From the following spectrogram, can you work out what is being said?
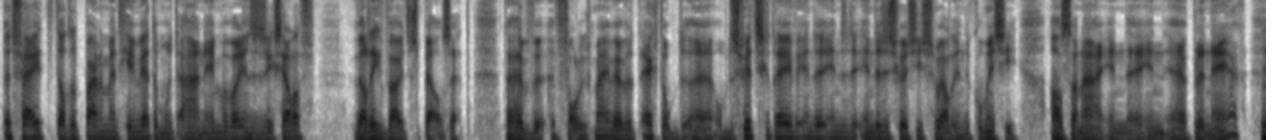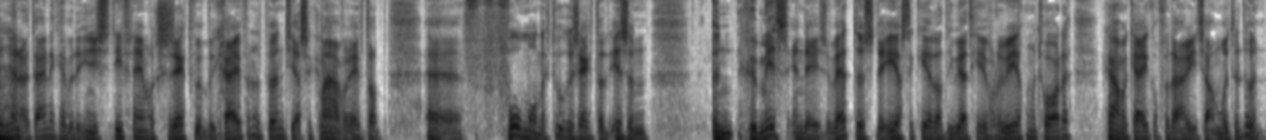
het feit dat het parlement geen wetten moet aannemen waarin ze zichzelf wellicht buitenspel zet. Daar hebben we het volgens mij, we hebben het echt op de, eh, op de spits gedreven in de, in, de, in de discussies, zowel in de commissie als daarna in, eh, in eh, plenair. En uiteindelijk hebben de initiatiefnemers gezegd, we begrijpen het punt. Jesse Klaver heeft dat volmondig toegezegd. Dat is een een gemis in deze wet. Dus de eerste keer dat die wet geëvalueerd moet worden, gaan we kijken of we daar iets aan moeten doen.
